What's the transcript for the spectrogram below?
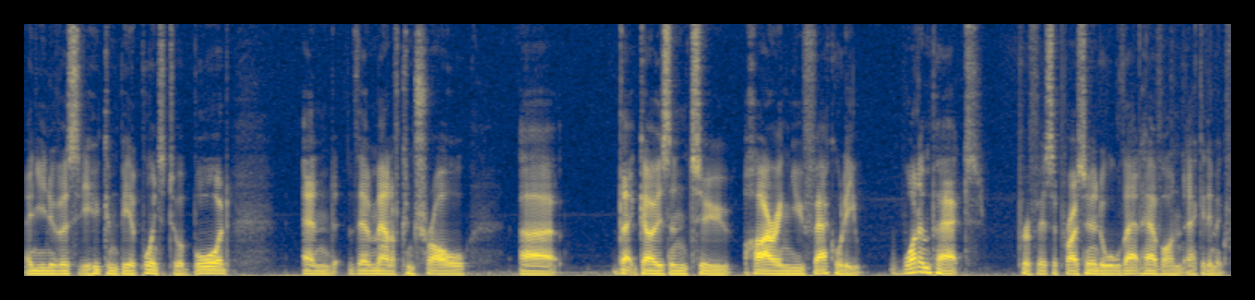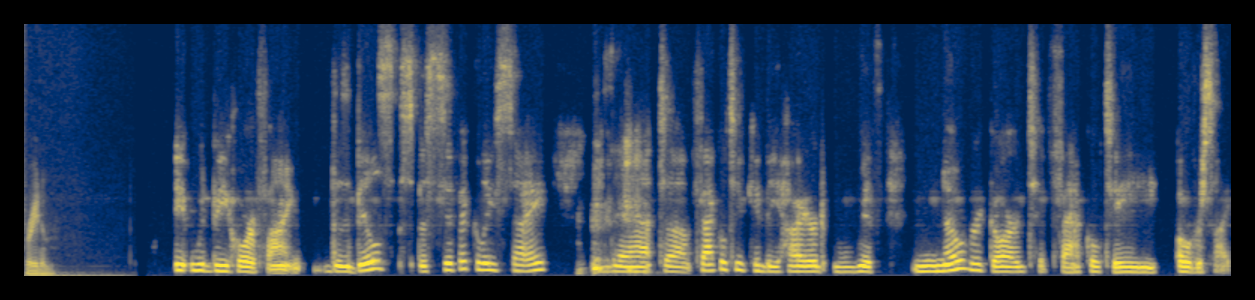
and university, who can be appointed to a board, and the amount of control uh, that goes into hiring new faculty. What impact, Professor Price will that have on academic freedom? It would be horrifying. The bills specifically say that uh, faculty can be hired with no regard to faculty oversight.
